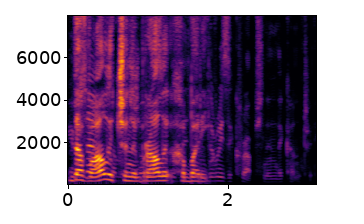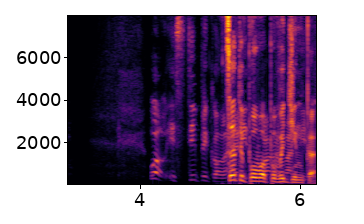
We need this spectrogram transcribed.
давали чи не брали хабарі. Це типова поведінка.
